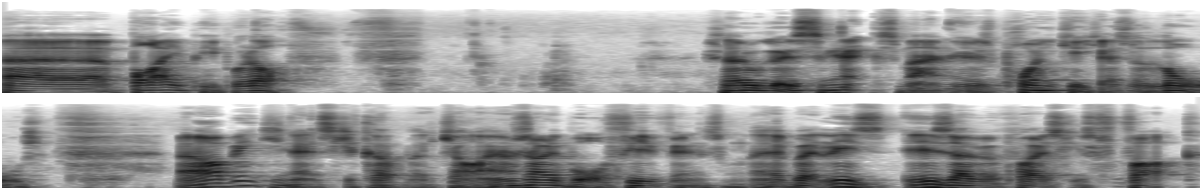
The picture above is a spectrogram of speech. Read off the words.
uh, buy people off. So we've got this next man who's pointed as a lord. Now, I've been to Next a couple of times, I only bought a few things from there, but it is, overpriced as fuck.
